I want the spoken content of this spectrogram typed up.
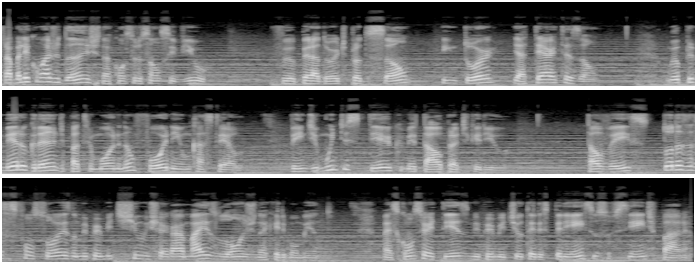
Trabalhei como ajudante na construção civil, fui operador de produção, pintor e até artesão. O meu primeiro grande patrimônio não foi nenhum castelo, Vendi muito esterco e metal para adquiri-lo. Talvez todas essas funções não me permitiam enxergar mais longe naquele momento, mas com certeza me permitiu ter experiência o suficiente para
